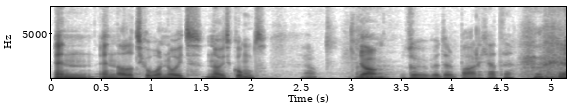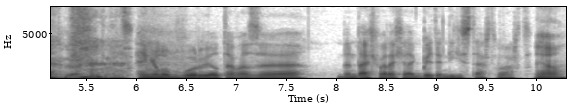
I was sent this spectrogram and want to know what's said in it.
en, en dat het gewoon nooit, nooit komt. Ja. Ehm, Ja, zo hebben we er een paar gehad. Hè. Hengelo bijvoorbeeld, dat was eh, de dag waar je eigenlijk beter niet gestart wordt. ja.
